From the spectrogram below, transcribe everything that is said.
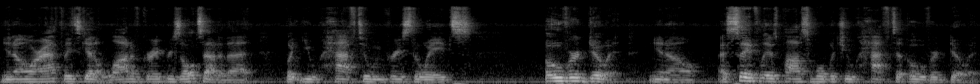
you know, our athletes get a lot of great results out of that. But you have to increase the weights overdo it, you know, as safely as possible, but you have to overdo it.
